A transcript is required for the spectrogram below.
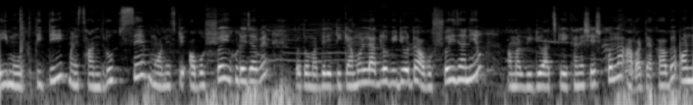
এই মূর্তিটি মানে সান্দ্রুপসে মনেস্ট্রি অবশ্যই ঘুরে যাবে। তো তোমাদের এটি কেমন লাগল ভিডিওটা অবশ্যই জানিও। আমার ভিডিও আজকে এখানে শেষ করলাম। আবার দেখা হবে অন্য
